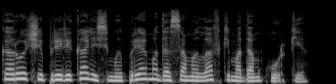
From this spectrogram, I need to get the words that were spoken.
Короче, пререкались мы прямо до самой лавки мадам Курки.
